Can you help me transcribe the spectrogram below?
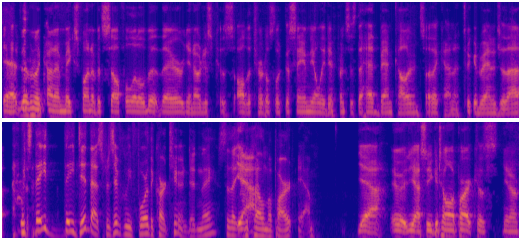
Yeah, it definitely kind of makes fun of itself a little bit there, you know, just because all the turtles look the same. The only difference is the headband color, and so they kind of took advantage of that. Which they they did that specifically for the cartoon, didn't they? So that you yeah. could tell them apart. Yeah, yeah, it, yeah. So you could tell them apart because you know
